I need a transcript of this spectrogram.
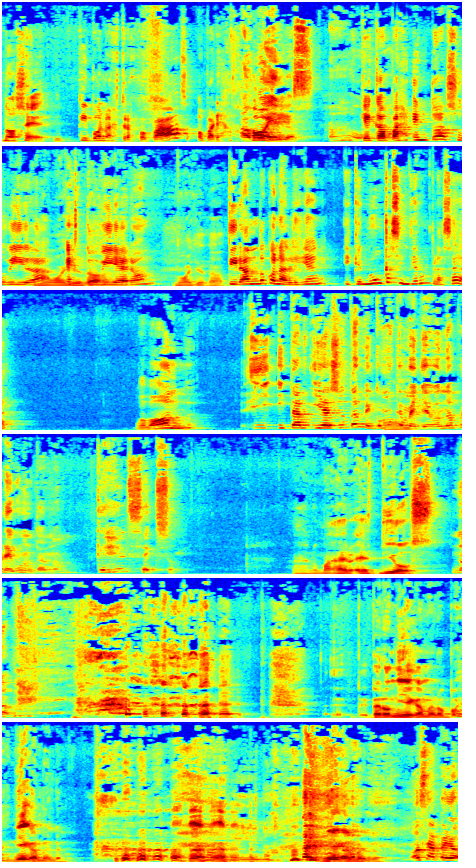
no sé, tipo nuestros papás o parejas Abuelos. jóvenes, Ah, que capaz en toda su vida no hay edad. estuvieron No hay edad. tirando con alguien y que nunca sintieron placer. Huevón. Y, y, eso también como que Ah. me lleva a una pregunta, ¿no? ¿Qué es el sexo? Eh, lo más es Dios. No, Pero niégamelo, pues, niégamelo. No. niégamelo. o sea, pero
